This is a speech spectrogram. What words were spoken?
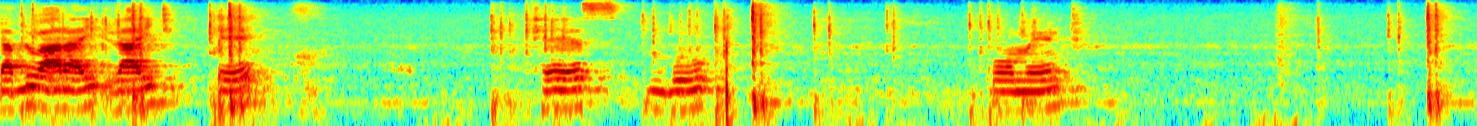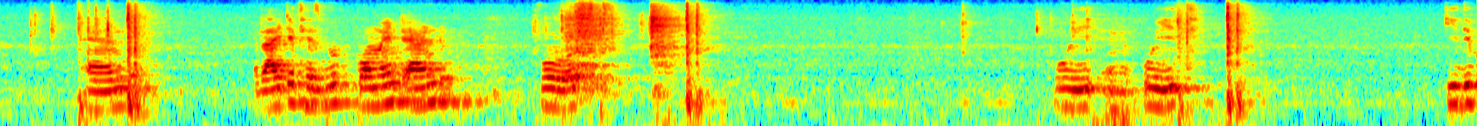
WRI, write a Facebook comment and write a Facebook comment and post with কি দিব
